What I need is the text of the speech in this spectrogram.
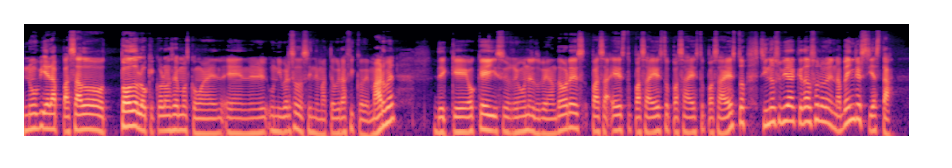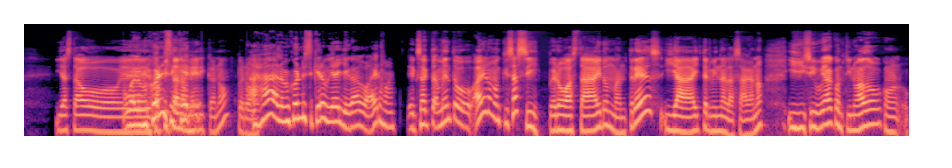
no hubiera pasado todo lo que conocemos como en, en el universo cinematográfico de Marvel de que, ok, se reúnen los Vengadores, pasa esto, pasa esto, pasa esto, pasa esto. Si no se hubiera quedado solo en Avengers, ya está y hasta o, o a lo mejor ni siquiera, América, ¿no? Pero Ajá, a lo mejor ni siquiera hubiera llegado a Iron Man. Exactamente, o Iron Man quizás sí, pero hasta Iron Man 3 y ya ahí termina la saga, ¿no? Y si hubiera continuado con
